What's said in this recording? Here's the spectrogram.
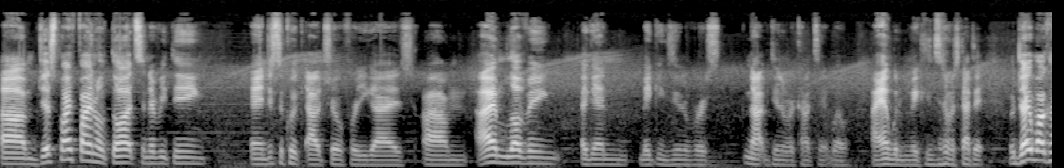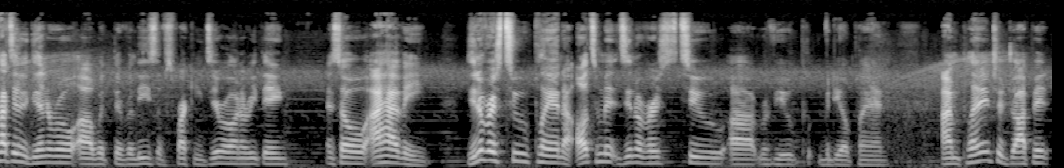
Um, just my final thoughts and everything, and just a quick outro for you guys. Um, I am loving again making Xenoverse, not Xenoverse content. Well, I am going to be making Xenoverse content, but Dragon Ball content in general uh, with the release of Sparking Zero and everything. And so I have a Xenoverse 2 plan, an Ultimate Xenoverse 2 uh, review video plan. I'm planning to drop it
